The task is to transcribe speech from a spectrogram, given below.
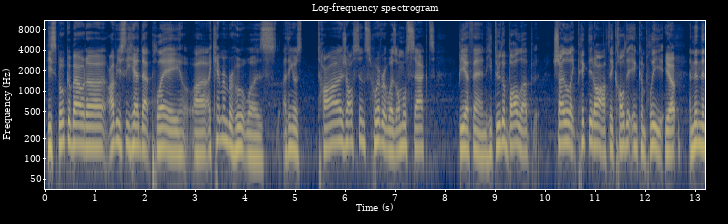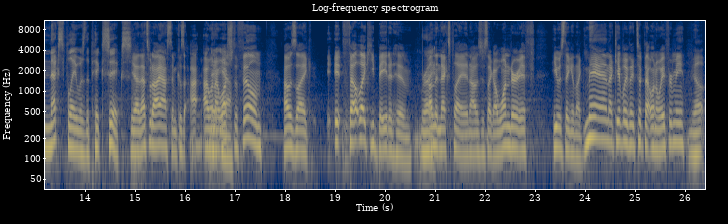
He spoke about. Uh, obviously, he had that play. Uh, I can't remember who it was. I think it was Taijh Alston, whoever it was, almost sacked BFN. He threw the ball up. Shilo like picked it off. They called it incomplete. Yep. And then the next play was the pick six. Yeah, that's what I asked him because I, I when I watched yeah. the film, I was like, it- felt like he baited him Right. on the next play, and I was just like, I wonder if he was thinking like, man, I can't believe they took that one away from me. Yep.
